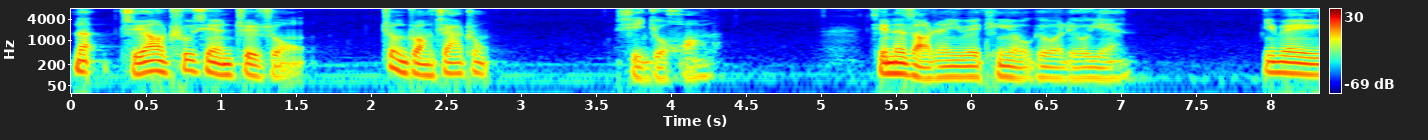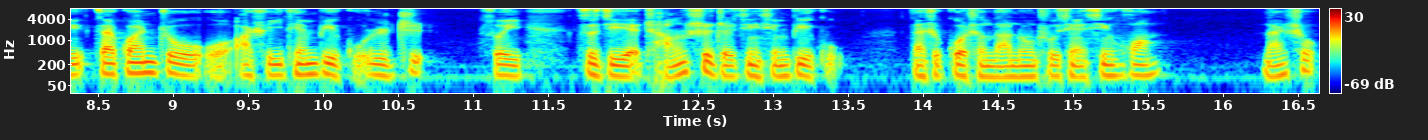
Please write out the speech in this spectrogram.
那只要出现这种症状加重，心就慌了。今天早晨，一位听友给我留言，因为在关注我二十一天辟谷日志，所以自己也尝试着进行辟谷，但是过程当中出现心慌、难受，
